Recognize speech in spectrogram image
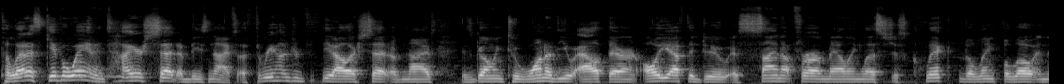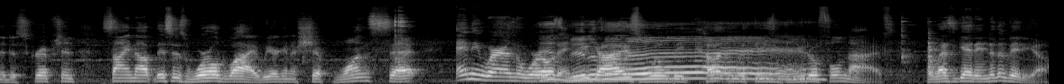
to let us give away an entire set of these knives. A $350 set of knives is going to one of you out there, and all you have to do is sign up for our mailing list. Just click the link below in the description. Sign up. This is worldwide. We are going to ship one set anywhere in the world, These and you guys will be cutting with these beautiful knives. But let's get into the video.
